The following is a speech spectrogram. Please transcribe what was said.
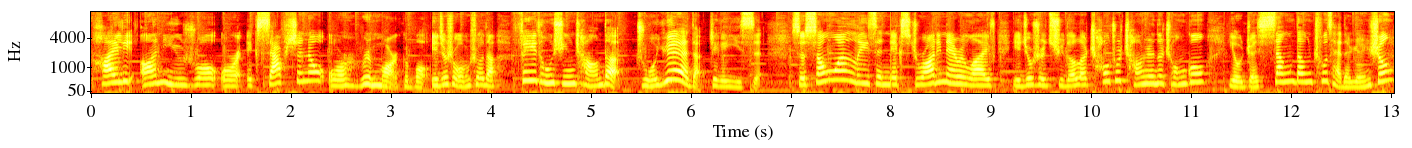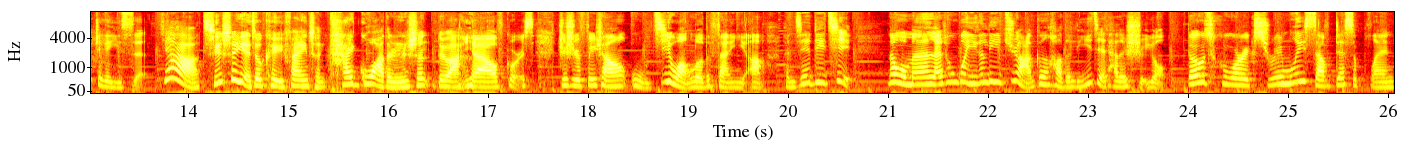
highly unusual or exceptional or remarkable. 也就是我们说的非同寻常的、卓越的这个意思。So someone lives an extraordinary life，也就是取得了超出常人的成功，有着相当出彩的人生这个意思。 Yeah，其实也就可以翻译成开挂的人生，对吧？ Yeah, of course，这是非常五 G 网络 的翻译啊，很接地气。 那我们来通过一个例句啊，更好的理解它的使用。Those who are extremely self-disciplined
